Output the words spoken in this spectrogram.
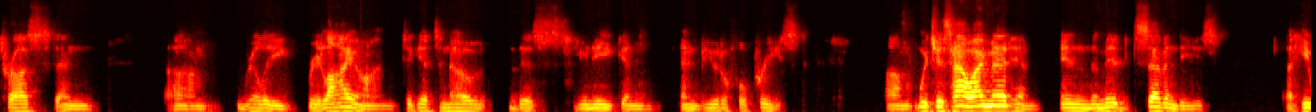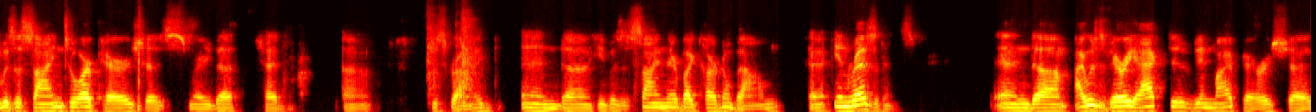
trust and um, really rely on to get to know this unique and, and beautiful priest, um, which is how I met him in the mid 70s. Uh, he was assigned to our parish, as Mary Beth had uh, described, and uh, he was assigned there by Cardinal Baum uh, in residence. And um, I was very active in my parish uh,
